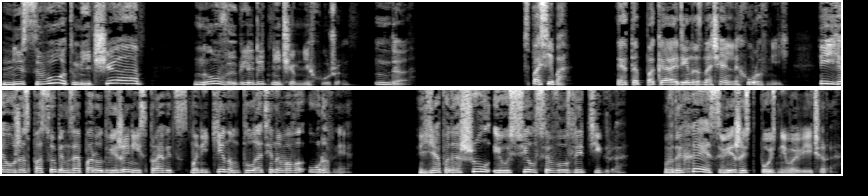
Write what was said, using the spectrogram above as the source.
«Не свод меча, но выглядит ничем не хуже. Да». «Спасибо. Это пока один из начальных уровней, и я уже способен за пару движений справиться с манекеном платинового уровня. Я подошел и уселся возле тигра, вдыхая свежесть позднего вечера.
